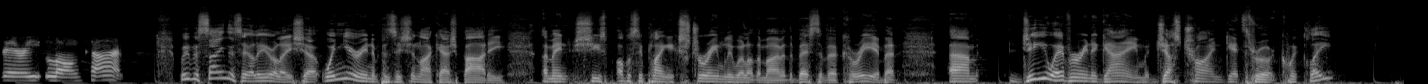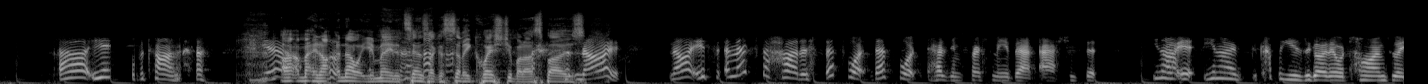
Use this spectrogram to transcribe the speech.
very long time. We were saying this earlier, Alicia. When you're in a position like Ash Barty, I mean, she's obviously playing extremely well at the moment, the best of her career. But um, do you ever in a game just try and get through it quickly? Uh, yeah, all the time. yeah. I, I mean, I know what you mean. It sounds like a silly question, but I suppose. No, no, it's and that's the hardest. That's what that's what has impressed me about Ash is that, you know, it, you know, a couple of years ago there were times where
